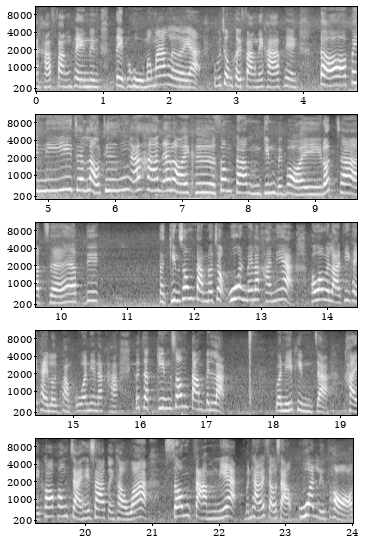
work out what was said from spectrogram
นะคะ ฟังเพลงหนึ่งติดหูมากๆเลยอะคุณผู้ชมเคยฟังไหมคะ เพลง ต่อไปนี้จะเล่าถึงอาหารอร่อยคือ ส้มตำกินบ่อยๆรสชาติแซ่บดีแต่กินส้มตำแล้วจะอ้วนไหมล่ะคะเนี่ย เพราะว่าเวลาที่ใครๆลดความอ้วนเนี่ยนะคะ ก็จะกินส้มตำเป็นหลัก วันนี้พิมพ์จะไขข้อข้องใจให้ทราบกันค่ะว่า ส้มตำเนี่ยมันทำให้สาวๆอ้วนหรือผอม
